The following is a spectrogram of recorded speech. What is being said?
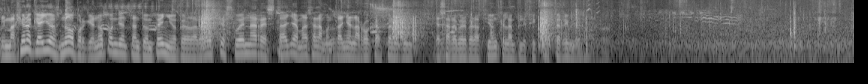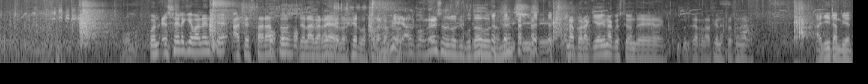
Imagino que a ellos no, porque no pondrían tanto empeño, pero la verdad es que suena, restalla más en la montaña, en la roca, suena con esa reverberación que la amplifica, es terrible. Bueno, es el equivalente a testarazos de la berrea de los ciervos, por ejemplo. Al Congreso de los Diputados también. No, pero aquí hay una cuestión de, de relaciones personales. Allí también.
